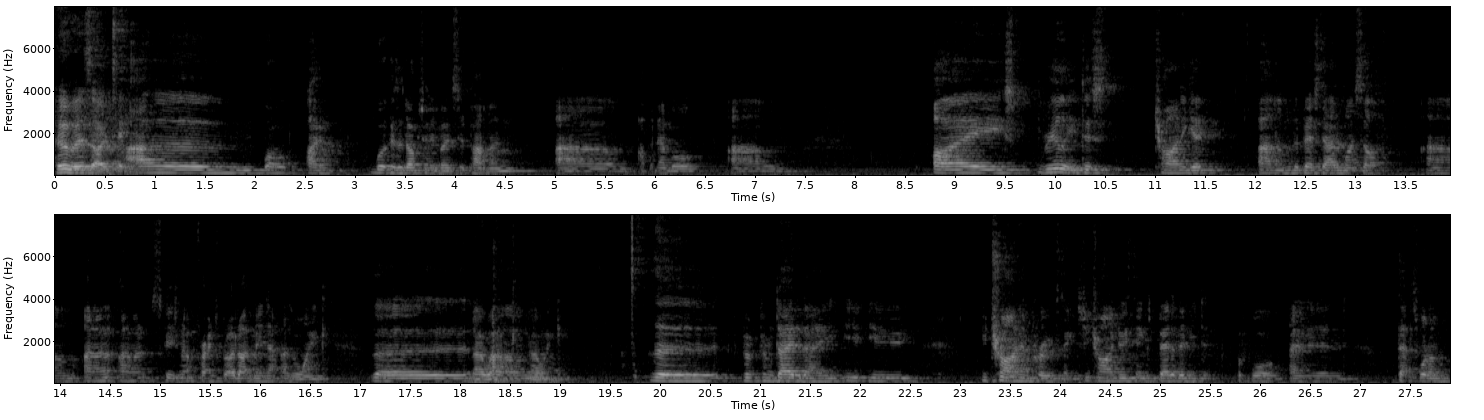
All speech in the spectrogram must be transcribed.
Who is OT? Um, well, I work as a doctor in the emergency department um, up at Nambour. Um, I really just trying to get um, the best out of myself. Um, I don't, I don't, excuse me, French, but I don't mean that as a wank the no wank, um, no wank. The from, from, day to day, you, you you try and improve things. You try and do things better than you did before, and that's what I'm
